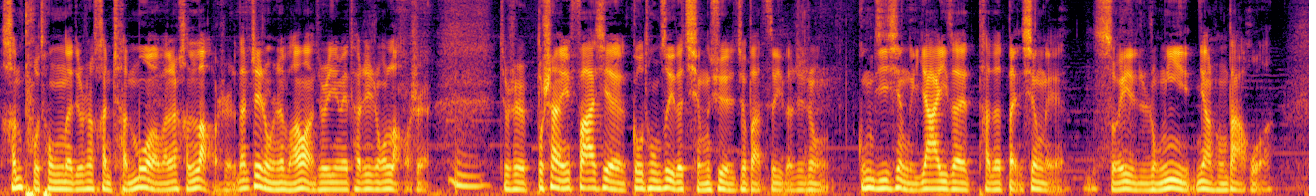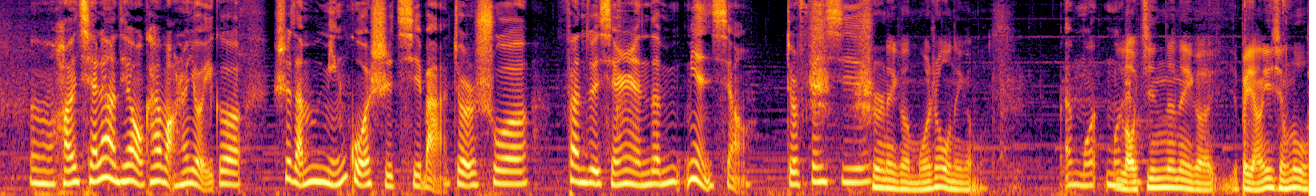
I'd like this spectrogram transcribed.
很普通的，就是很沉默，完了很老实，但这种人往往就是因为他这种老实。嗯。就是不善于发泄、沟通自己的情绪，就把自己的这种攻击性给压抑在他的本性里，所以容易酿成大祸。嗯，好像前两天我看网上有一个是咱们民国时期吧，就是说犯罪嫌疑人的面相，就是分析是那个魔咒那个吗？呃，魔魔老金的那个《北洋异行录》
